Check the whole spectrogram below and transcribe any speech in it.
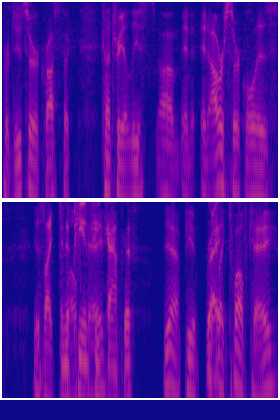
producer across the country, at least um, in in our circle, is is like 12K. In a P&C captive. Yeah, P- Right. it's like 12k.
